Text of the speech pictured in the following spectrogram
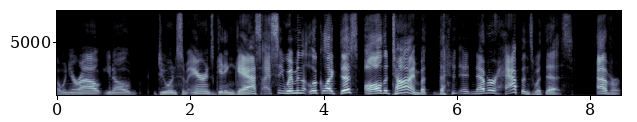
uh, when you're out, you know, doing some errands, getting gas. I see women that look like this all the time, but it never happens with this, ever.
